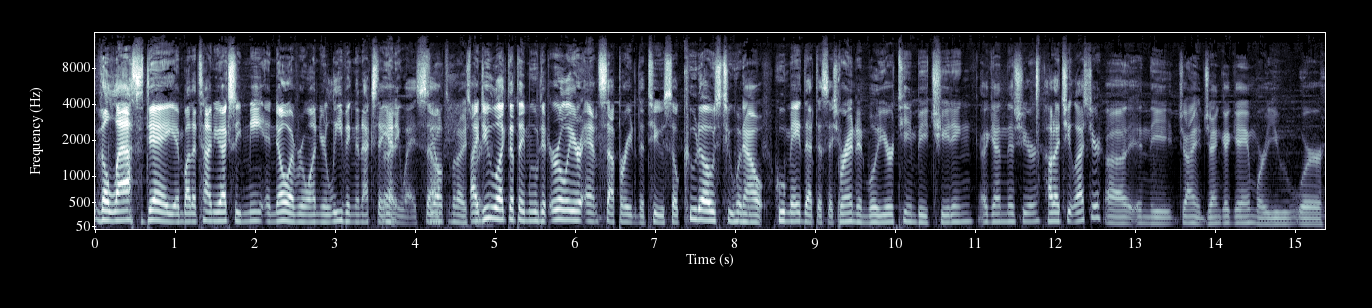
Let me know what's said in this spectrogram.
the last day and by the time you actually meet and know everyone you're leaving the next day Right. anyway It's the so ultimate icebreaker. i do like that they moved it earlier and separated the two so kudos to who, Now- who made that decision Brandon, will your team be cheating again this year? how did i cheat last year Uh, in the giant Jenga game where you were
